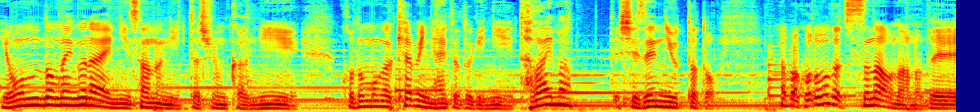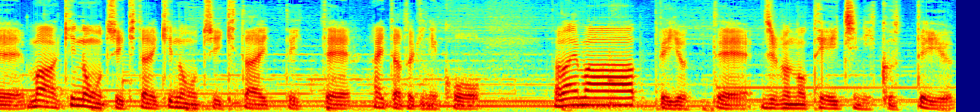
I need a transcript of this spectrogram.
4度目ぐらいにサヌに行った瞬間に子供がキャビンに入った時に「ただいま」って自然に言ったと。やっぱ子供たち素直なのでまあ木のうち行きたい木のうち行きたいって言って入った時にこうただいまって言って自分の定位置に行くっていう。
